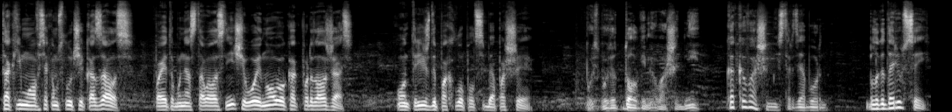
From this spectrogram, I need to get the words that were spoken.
Так ему во всяком случае казалось, поэтому не оставалось ничего иного, как продолжать. Он трижды похлопал себя по шее. «Пусть будут долгими ваши дни». «Как и ваши, мистер Диаборн. Благодарю, Сей».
